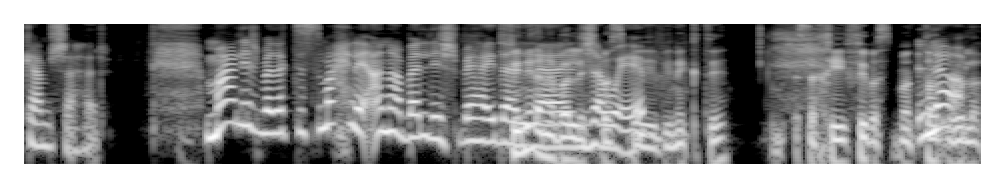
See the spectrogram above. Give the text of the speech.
كم شهر؟ معلش بدك تسمح لي أنا بلش بهيدا فيني أنا بلش بس الجواب. ب- بنكتة؟ سخيفة بس مضطر لا.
